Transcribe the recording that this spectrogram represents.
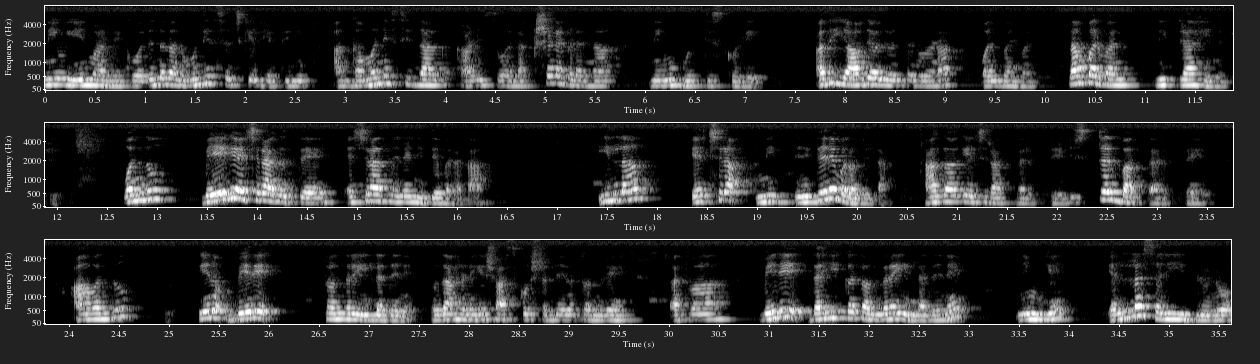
ನೀವು ಏನು ಮಾಡಬೇಕು? ಅದನ್ನು ನಾನು ಮುಂದಿನ ಸಂಚಿಕೆಯಲ್ಲಿ ಹೇಳ್ತೀನಿ. ಆ ಗಮನಿಸಿದಾಗ ಕಾಣಿಸುವ ಲಕ್ಷಣಗಳನ್ನು ನೀವು ಗುರುತಿಸ್ಕೊಳ್ಳಿ. ಅದು ಯಾವ್ದ್ಯಾವುದು ಅಂತ ನೋಡೋಣ. One by one number one ನಿದ್ರಾಹೀನತೆ ಒಂದು, ಬೇಗ ಎಚ್ಚರ ಆಗುತ್ತೆ ಎಚ್ಚರ ಆದಮೇಲೆ ನಿದ್ದೆ ಬರಲ್ಲ. ಇಲ್ಲ, ಎಚ್ಚರ ನಿದ್ದೆನೇ ಬರೋದಿಲ್ಲ. ಹಾಗಾಗಿ ಎಚ್ಚರ ಆಗ್ತಾ ಇರುತ್ತೆ, ಡಿಸ್ಟರ್ಬ್ ಆಗ್ತಾ ಇರುತ್ತೆ. ಆ ಒಂದು, ಏನೋ, ಬೇರೆ ತೊಂದರೆ ಇಲ್ಲದೇನೆ. ಉದಾಹರಣೆಗೆ ಶ್ವಾಸಕೋಶದ್ದೇನೋ ತೊಂದರೆ ಅಥವಾ ಬೇರೆ ದೈಹಿಕ ತೊಂದರೆ ಇಲ್ಲದೇನೆ ನಿಮಗೆ ಎಲ್ಲ ಸರಿ ಇದ್ರೂ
